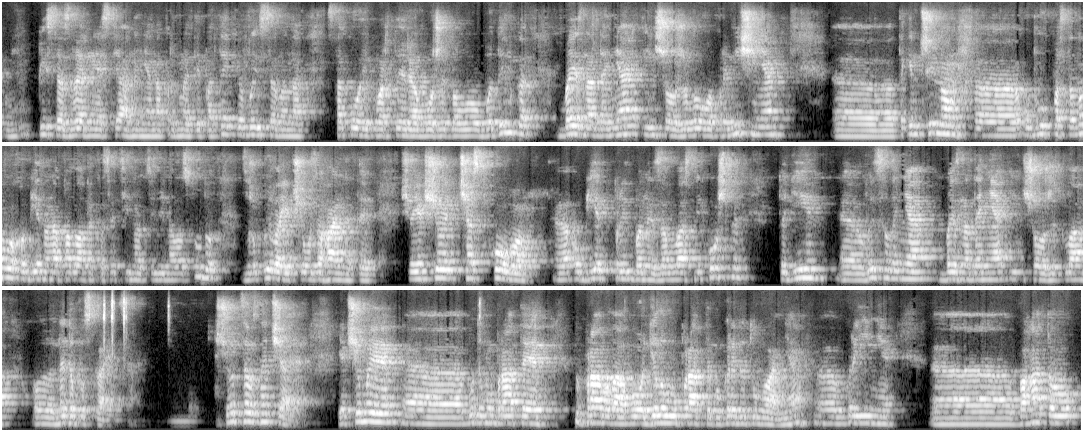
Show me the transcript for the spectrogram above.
після звернення стягнення на предмет іпотеки виселена з такої квартири або житлового будинку без надання іншого жилого приміщення. Е, Таким чином, е, у двох постановах об'єднана палата касаційного цивільного суду зробила, якщо узагальнити, що якщо частково е, об'єкт придбаний за власні кошти, тоді виселення без надання іншого житла не допускається. Що це означає? Якщо ми е, будемо брати ну, правила або ділову практику кредитування е, в Україні, е, багато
